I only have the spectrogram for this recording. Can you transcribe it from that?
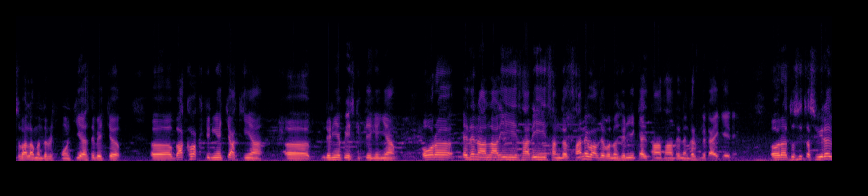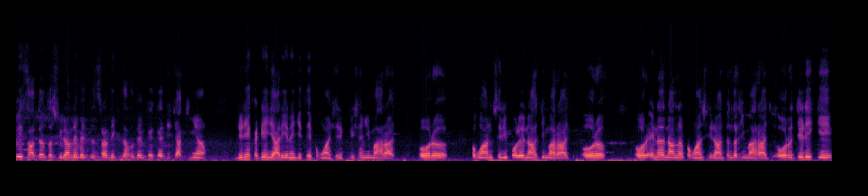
ਸ਼ਿਵਾਲਾ ਮੰਦਿਰ ਵਿੱਚ ਪਹੁੰਚੀ ਹੈ, ਇਸ ਦੇ ਵਿੱਚ ਵੱਖ-ਵੱਖ ਜਿਹੜੀਆਂ ਝਾਕੀਆਂ ਜਿਹੜੀਆਂ ਪੇਸ਼ ਕੀਤੀਆਂ ਗਈਆਂ ਔਰ ਇਹਦੇ ਨਾਲ ਨਾਲ ਹੀ ਸਾਰੀ ਹੀ ਸੰਗਤ ਸਾਹਨੇਵਾਲ ਦੇ ਵੱਲੋਂ ਜਿਹੜੀ ਕਈ ਥਾਂ ਥਾਂ ਤੇ ਲੰਗਰ ਵੀ ਲਗਾਏ ਗਏ ਨੇ। ਔਰ ਤੁਸੀਂ ਤਸਵੀਰਾਂ ਵੇਖ ਸਕਦੇ ਹੋ, ਤਸਵੀਰਾਂ ਦੇ ਵਿੱਚ ਇਸ ਤਰ੍ਹਾਂ ਦੇਖ ਸਕਦੇ ਹੋ ਕਿ ਕਈ ਝਾਕੀਆਂ ਜਿਹੜੀਆਂ ਕੱਟੀਆਂ ਜਾ ਰਹੀਆਂ ਨੇ ਜਿੱਥੇ ਭਗਵਾਨ ਸ਼੍ਰੀ ਕ੍ਰਿਸ਼ਨ ਜੀ ਮਹਾਰਾਜ ਔਰ ਭਗਵਾਨ ਸ਼੍ਰੀ ਭੋਲੇਨਾਥ ਜੀ ਮਹਾਰਾਜ ਔਰ ਔਰ ਇਹਨਾਂ ਦੇ ਨਾਲ ਨਾਲ ਭਗਵਾਨ ਸ਼੍ਰੀ ਰਾਮਚੰਦਰ ਜੀ ਮਹਾਰਾਜ ਔਰ ਜਿਹੜੇ ਕਿ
